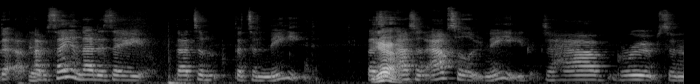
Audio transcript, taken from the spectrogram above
that, I'm saying that is a that's a that's a need. That's, Yeah. that's an absolute need to have groups and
